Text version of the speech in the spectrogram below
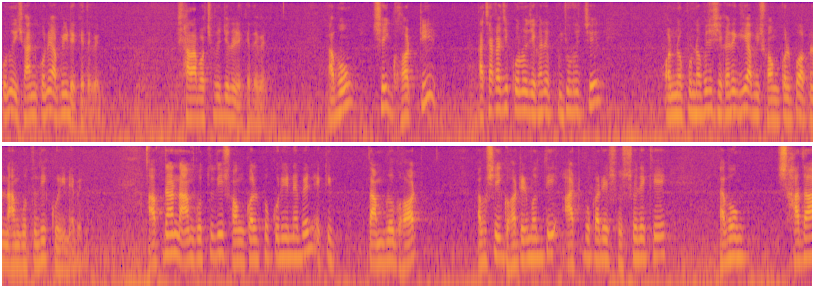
কোনো ঈশান কোণে আপনি রেখে দেবেন। সারা বছরের জন্য রেখে দেবেন। এবং সেই ঘরটি কাছাকাছি কোনো যেখানে পুজো হচ্ছে, অন্নপূর্ণা পুজো, সেখানে গিয়ে আপনি সংকল্প আপনার নাম গোত্র দিয়ে করিয়ে নেবেন। আপনার নাম গোত্র দিয়ে সংকল্প করিয়ে নেবেন, একটি তাম্র ঘট, এবং সেই ঘটের মধ্যে আট প্রকারের শস্য রেখে এবং সাদা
